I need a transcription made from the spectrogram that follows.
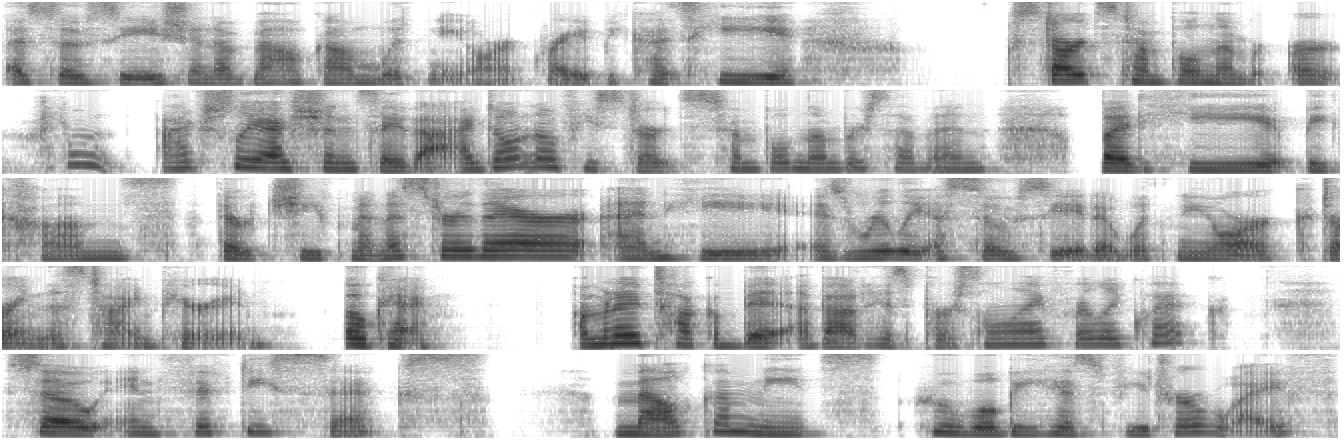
association of Malcolm with New York, right? Because he starts temple number or I don't actually I shouldn't say that. I don't know if he starts temple number 7, but he becomes their chief minister there and he is really associated with New York during this time period. Okay. I'm going to talk a bit about his personal life really quick. So in 56, Malcolm meets who will be his future wife,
